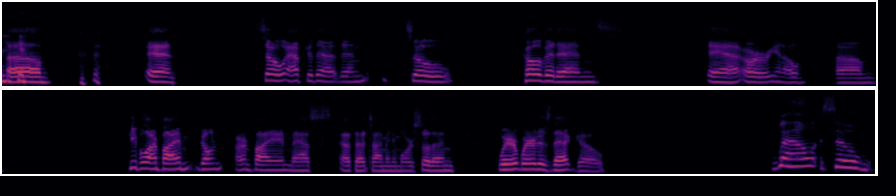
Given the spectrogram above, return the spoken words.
um, and so after that, then so COVID ends, and or you know, um, people aren't buying don't aren't buying masks at that time anymore. So then, where where does that go? Well, so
